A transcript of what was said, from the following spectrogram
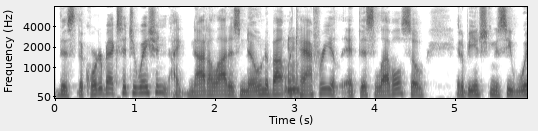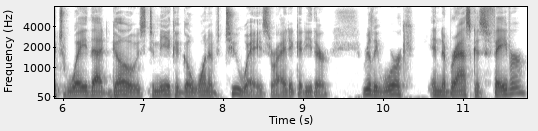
this the quarterback situation. I, not a lot is known about mm-hmm. McCaffrey at, at this level, so it'll be interesting to see which way that goes. To me, it could go one of two ways, right? It could either really work in Nebraska's favor,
